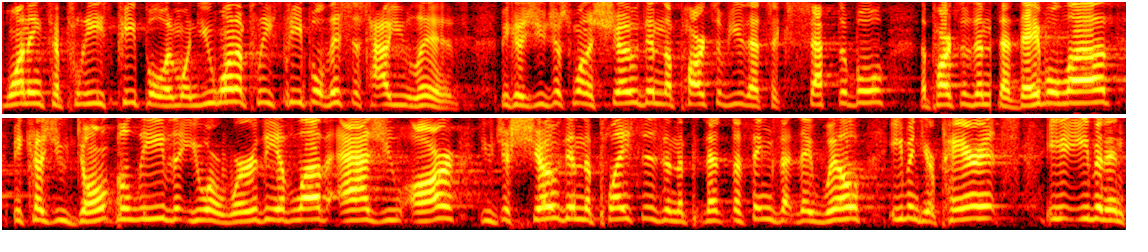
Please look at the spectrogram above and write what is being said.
wanting to please people, and when you want to please people, this is how you live because you just want to show them the parts of you that's acceptable, the parts of them that they will love, because you don't believe that you are worthy of love as you are. You just show them the places and the, the, the things that they will, even your parents, e- even in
